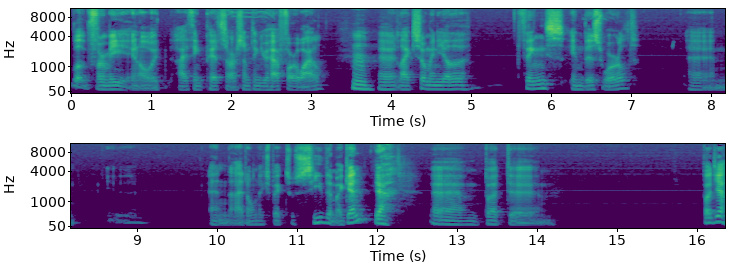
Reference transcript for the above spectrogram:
well, for me, you know, it, I think pets are something you have for a while, mm. like so many other things in this world. Um, and I don't expect to see them again. Yeah. Um, but um, but yeah,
